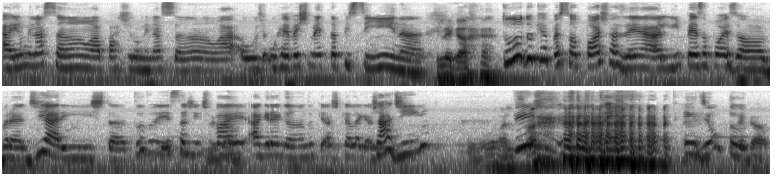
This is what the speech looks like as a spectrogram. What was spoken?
a- iluminação, a parte de iluminação, a- o, o revestimento da piscina Que legal. tudo que a pessoa pode fazer, a limpeza pós-obra, diarista, tudo isso a gente Legal. vai agregando, que acho que é legal. Jardim, Pô, olha tem, tem de um tudo. Legal.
